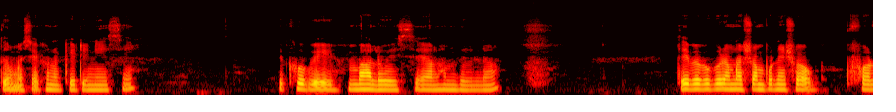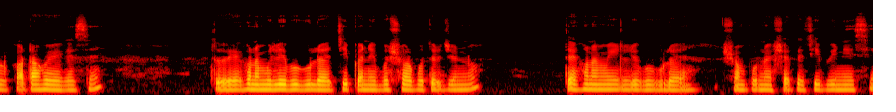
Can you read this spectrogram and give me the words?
তরমুজ এখনও কেটে নিয়েছি। খুবই ভালো হয়েছে, আলহামদুলিল্লাহ। তো এইভাবে করে আমরা সম্পূর্ণ সব ফল কাটা হয়ে গেছে। তো এখন আমি লেবুগুলো চিপে নেব শরবতের জন্য। তো এখন আমি লেবুগুলো সম্পূর্ণ একসাথে চিপে নিয়েছি।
